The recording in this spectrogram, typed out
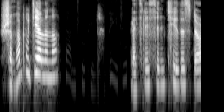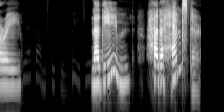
什么不见了呢 ？Let's listen to the story. Nadim had a hamster.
